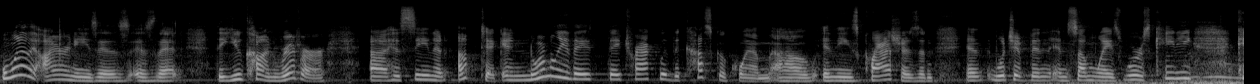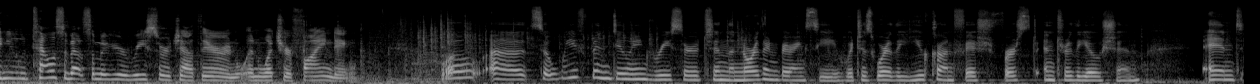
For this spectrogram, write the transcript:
Well, one of the ironies is, is that the Yukon River uh, has seen an uptick, and normally they, they track with the Kuskokwim uh, in these crashes, and, and, which have been in some ways worse. Katie, can you tell us about some of your research out there and, and what you're finding? Well, uh, so we've been doing research in the northern Bering Sea, which is where the Yukon fish first enter the ocean, and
